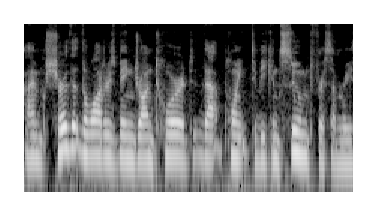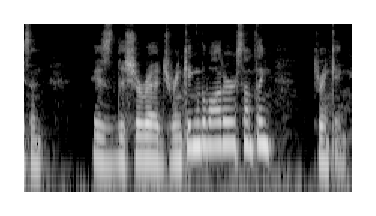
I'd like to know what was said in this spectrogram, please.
I'm sure that the water is being drawn toward that point to be consumed for some reason. Is the Sura drinking the water or something? Drinking.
